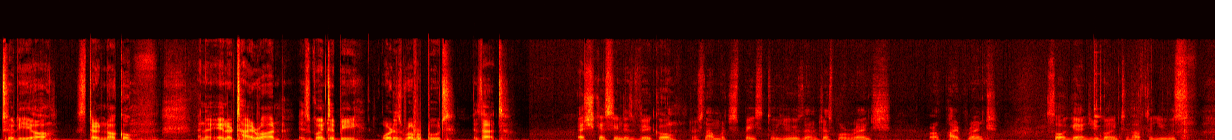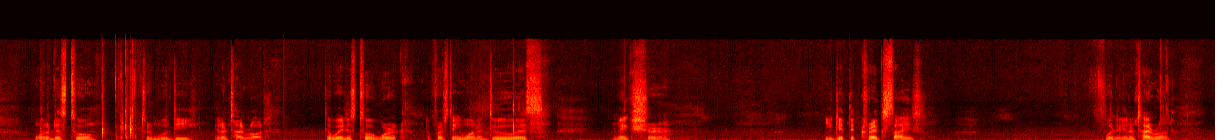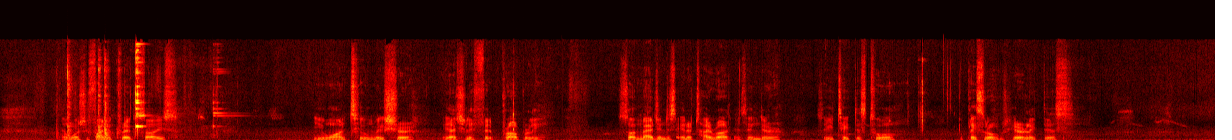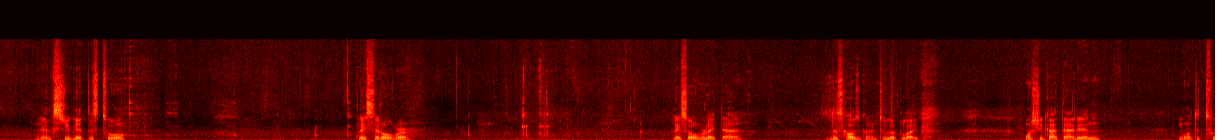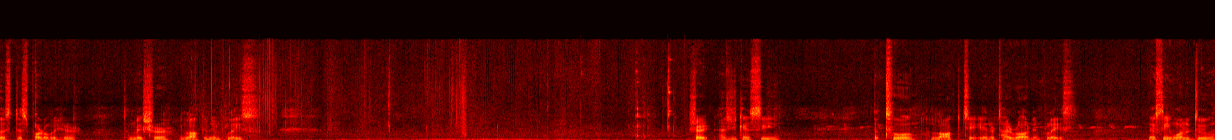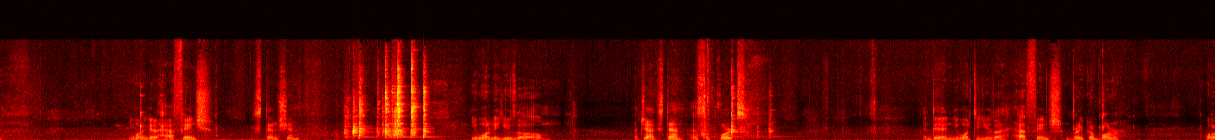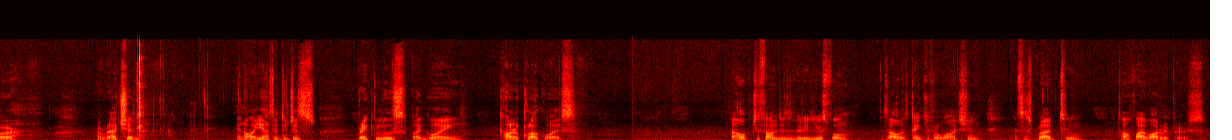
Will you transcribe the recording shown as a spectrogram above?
to the uh, steering knuckle and the inner tie rod is going to be where this rubber boot is at. As you can see in this vehicle, there's not much space to use an adjustable wrench or a pipe wrench. So again, you're going to have to use one of this tool to remove the inner tie rod. The way this tool works, the first thing you want to do is make sure you get the correct size for the inner tie rod. And once you find the correct size, you want to make sure it actually fit properly. So imagine this inner tie rod is in there. So you take this tool, you place it over here like this. Next you get this tool, place it over, place over like that. So this is how it's going to look like. Once you got that in, you want to twist this part over here to make sure you lock it in place. So as you can see, the tool locked the inner tie rod in place. Next thing you want to do, you want to get a half inch extension. You want to use a, a jack stand as support. And then you want to use a half inch breaker bar or a ratchet. And all you have to do is just break loose by going counterclockwise. I hope you found this video useful. As always, thank you for watching and subscribe to Top 5 Auto Repairs.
